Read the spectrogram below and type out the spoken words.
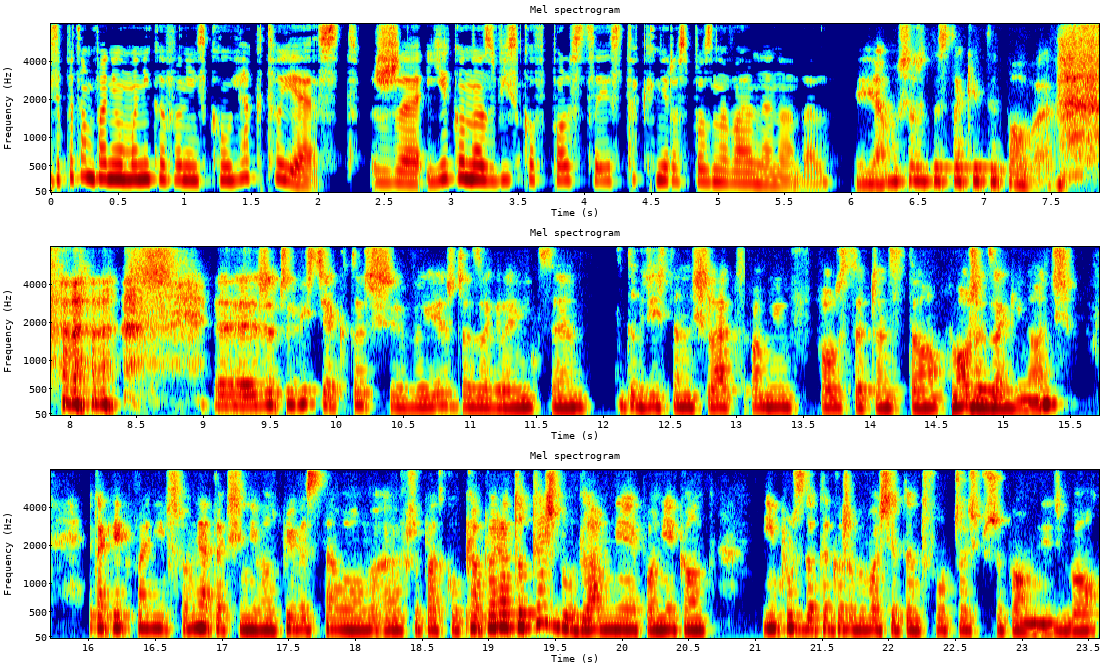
zapytam panią Monikę Wolińską, jak to jest, że jego nazwisko w Polsce jest tak nierozpoznawalne nadal? Ja myślę, że to jest takie typowe. Rzeczywiście, jak ktoś wyjeżdża za granicę, to gdzieś ten ślad w Polsce często może zaginąć. Tak jak pani wspomniała, tak się niewątpliwie stało w przypadku Kapera. To też był dla mnie poniekąd impuls do tego, żeby właśnie tę twórczość przypomnieć, bo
